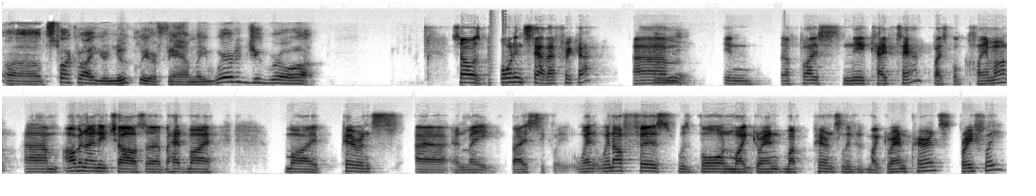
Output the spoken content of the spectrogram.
Uh, let's talk about your nuclear family. Where did you grow up? So I was born in South Africa, um, oh, in a place near Cape Town, a place called Claremont. Um, I'm an only child, so I had my my parents uh, and me basically. When when I first was born, my grand my parents lived with my grandparents briefly.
